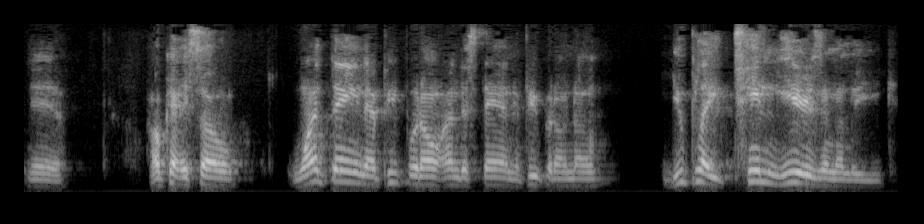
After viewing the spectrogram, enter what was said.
Yeah. Okay, so one thing that people don't understand and people don't know, you played 10 years in the league.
